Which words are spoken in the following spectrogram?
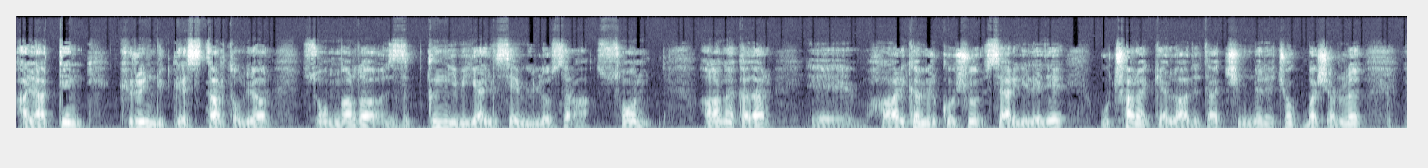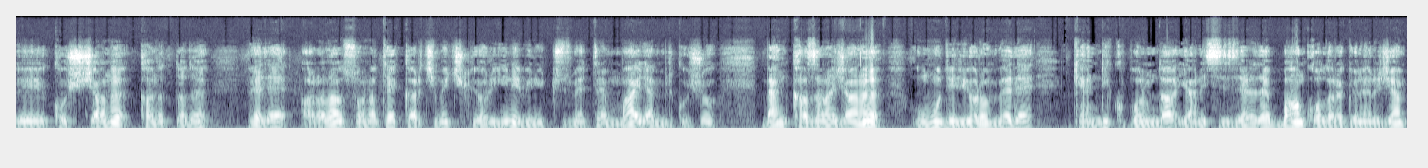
Alaaddin Küründük'le start alıyor. Sonlarda zıpkın gibi geldi sevgili dostlar. Son ana kadar e, harika bir koşu sergiledi. Uçarak geldi adeta. Çimlere çok başarılı e, koşacağını kanıtladı. Ve de aradan sonra tekrar çime çıkıyor. Yine 1300 metre maylen bir koşu. Ben kazanacağını umut ediyorum ve de kendi kuponumda yani sizlere de banko olarak önereceğim.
